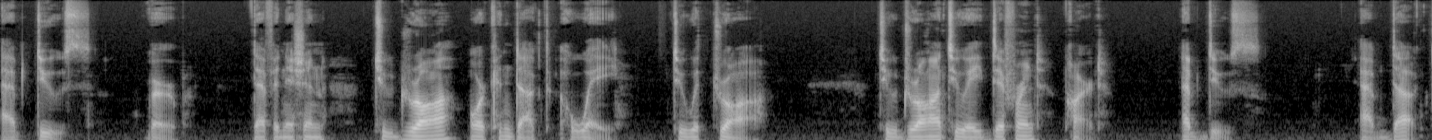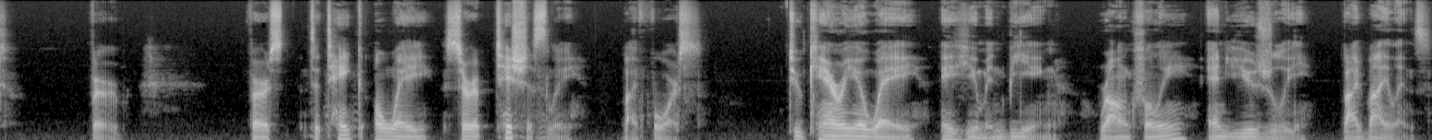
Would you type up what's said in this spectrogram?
abduce, verb. Definition. To draw or conduct away, to withdraw, to draw to a different part, abduce, abduct, verb. First, to take away surreptitiously by force, to carry away a human being wrongfully and usually by violence,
